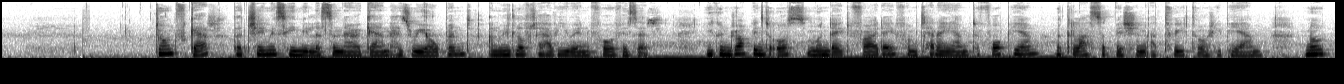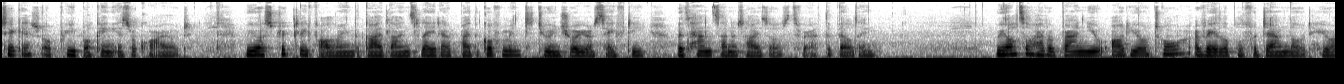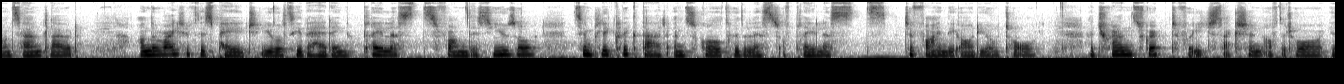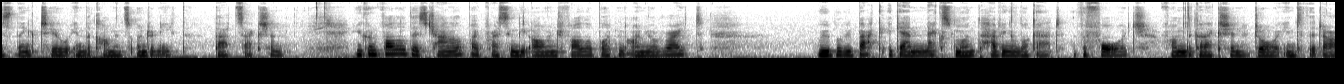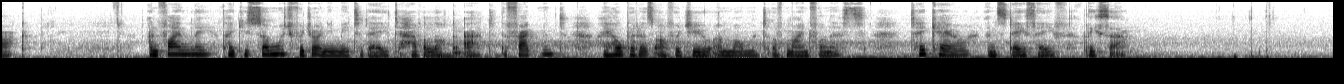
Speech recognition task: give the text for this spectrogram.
Don't forget that Seamus Heaney Listen Now Again has reopened, and we'd love to have you in for a visit. You can drop into us Monday to Friday from 10am to 4pm with the last submission at 3.30pm. No ticket or pre-booking is required. We are strictly following the guidelines laid out by the government to ensure your safety with hand sanitizers throughout the building. We also have a brand new audio tour available for download here on SoundCloud. On the right of this page, you will see the heading Playlists from this user. Simply click that and scroll through the list of playlists to find the audio tour. A transcript for each section of the tour is linked to in the comments underneath that section. You can follow this channel by pressing the orange follow button on your right. We will be back again next month having a look at The Forge from the collection Door into the Dark. And finally, thank you so much for joining me today to have a look at the fragment. I hope it has offered you a moment of mindfulness. Take care and stay safe, Lisa.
